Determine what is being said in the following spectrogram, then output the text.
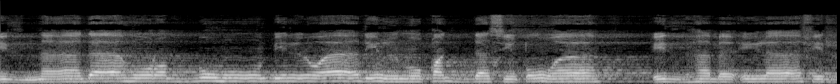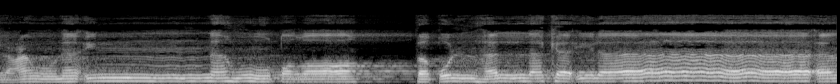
إذ ناداه ربه بالواد المقدس طوى. اذهب إلى فرعون إنه طغى فقل هل لك إلى أن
